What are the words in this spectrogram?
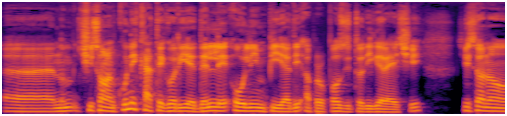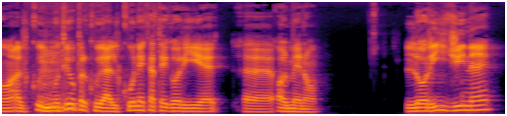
eh, non, ci sono alcune categorie delle Olimpiadi, a proposito di greci, ci sono alcuni, mm-hmm. il motivo per cui alcune categorie, eh, o almeno l'origine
